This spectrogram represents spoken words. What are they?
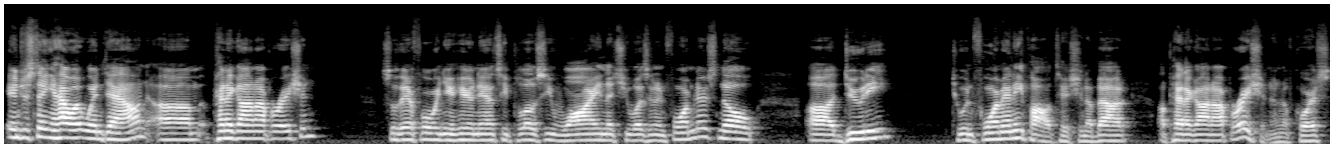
Interesting how it went down. Um, Pentagon operation. So, therefore, when you hear Nancy Pelosi whine that she wasn't informed, there's no uh, duty to inform any politician about a Pentagon operation. And of course,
